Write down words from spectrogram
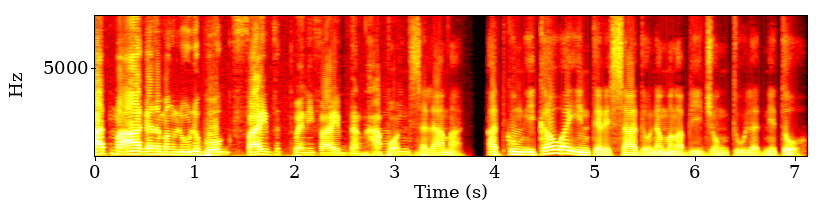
At maaga namang lulubog, 5.25 ng hapon. Maraming salamat. At kung ikaw ay interesado ng mga bidyong tulad nito,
